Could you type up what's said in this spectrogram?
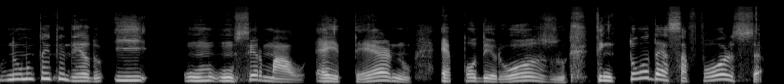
não estou entendendo. E um, um, ser mal é eterno, é poderoso, tem toda essa força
